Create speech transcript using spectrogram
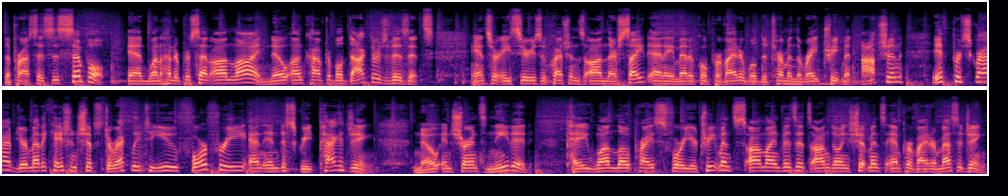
The process is simple and 100% online, no uncomfortable doctor's visits. Answer a series of questions on their site, and a medical provider will determine the right treatment option. If prescribed, your medication ships directly to you for free and in discreet packaging. No insurance needed. Pay one low price for your treatments, online visits, ongoing shipments, and provider messaging.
